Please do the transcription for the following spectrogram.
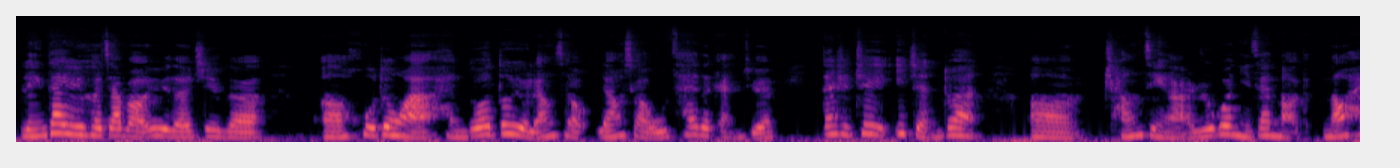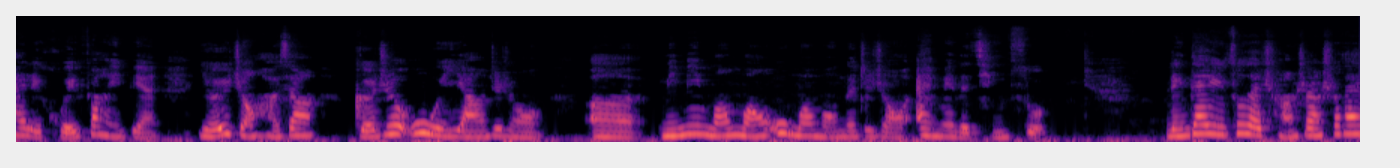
林黛玉和贾宝玉的这个呃互动啊，很多都有两小两小无猜的感觉，但是这一整段呃场景啊，如果你在脑脑海里回放一遍，有一种好像隔着雾一样这种。呃，迷迷蒙蒙、雾蒙蒙的这种暧昧的情愫。林黛玉坐在床上，说她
